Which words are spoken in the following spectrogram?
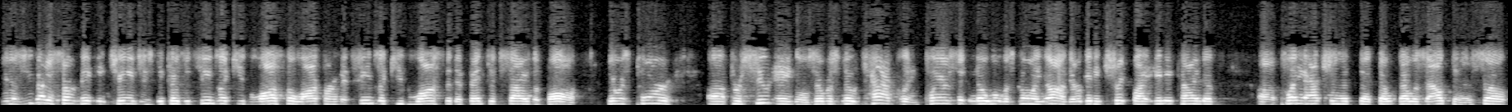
You know, you got to start making changes because it seems like you've lost the locker room. It seems like you've lost the defensive side of the ball. There was poor uh, pursuit angles. There was no tackling. Players didn't know what was going on. They were getting tricked by any kind of uh, play action that, that, that, that was out there. So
